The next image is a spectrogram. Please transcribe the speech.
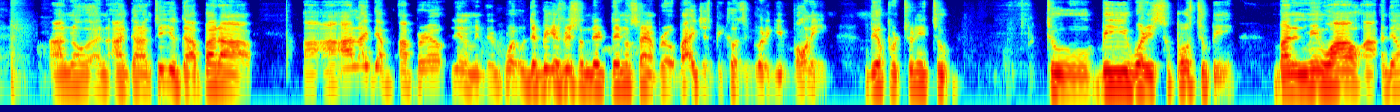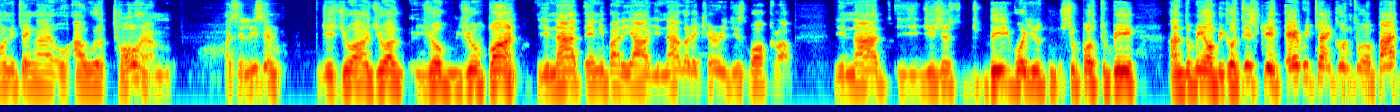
I know, and I guarantee you that. But uh, I, I like the Abreu. You know, I mean, the, the biggest reason they they don't sign Abreu back just because it's going to give Bonnie the opportunity to to be where he's supposed to be. But in meanwhile, uh, the only thing I I will tell him, I said, listen, just you are you are you you Vaughn. You're not anybody out. You're not to carry this ball club. You're not. You you just be what you're supposed to be and do me on because this kid every time come to a bat.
